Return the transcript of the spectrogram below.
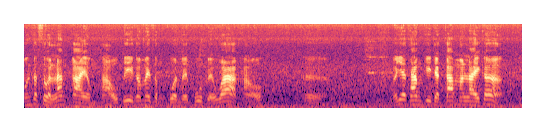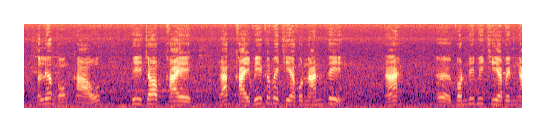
มันก็ส่วนร่างกายของเขา พี่ก็ไม่สมควรไปพูดไปว่าเขา เออเขาจะทำกิจกรรมอะไรก็ ก็เรื่องของเขา พี่ชอบใครรักใครพี่ก็ไปเชียร์คนนั้นสินะเออ คนที่พี่เชียร์เป็นไง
